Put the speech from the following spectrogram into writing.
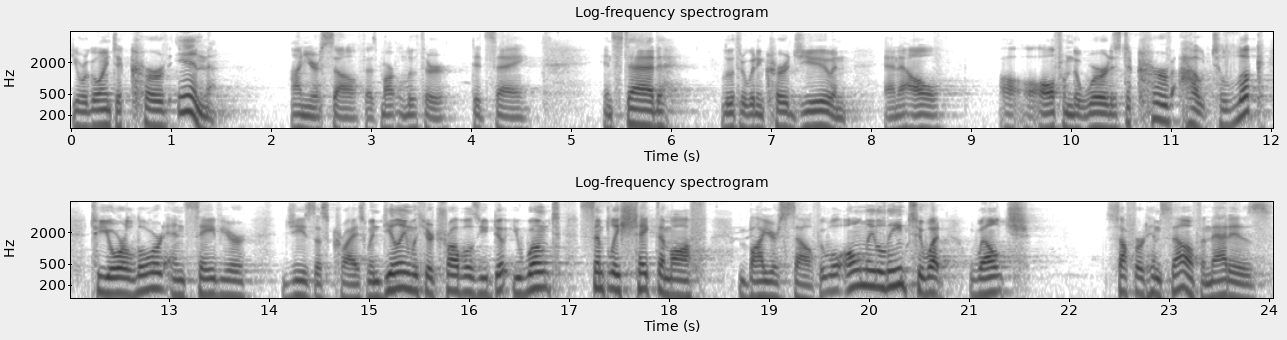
you are going to curve in on yourself, as Martin Luther did say. Instead, Luther would encourage you, and, and all, all from the Word, is to curve out, to look to your Lord and Savior, Jesus Christ. When dealing with your troubles, you, do, you won't simply shake them off by yourself. It will only lead to what Welch suffered himself, and that is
